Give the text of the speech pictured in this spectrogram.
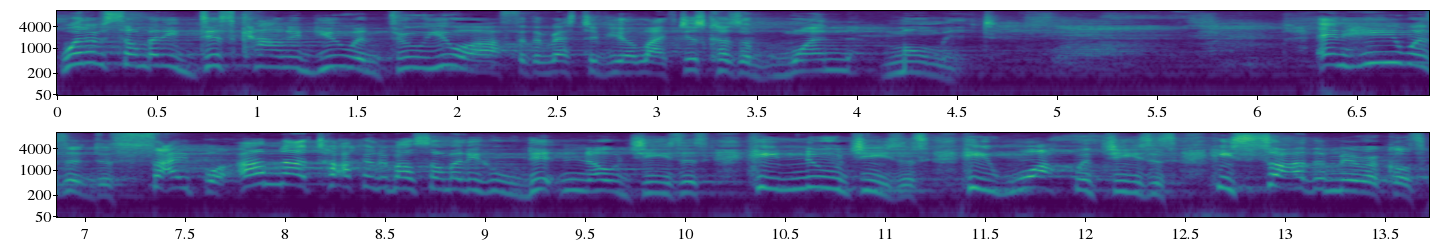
What if somebody discounted you and threw you off for the rest of your life just because of one moment? And he was a disciple. I'm not talking about somebody who didn't know Jesus. He knew Jesus. He walked with Jesus. He saw the miracles.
